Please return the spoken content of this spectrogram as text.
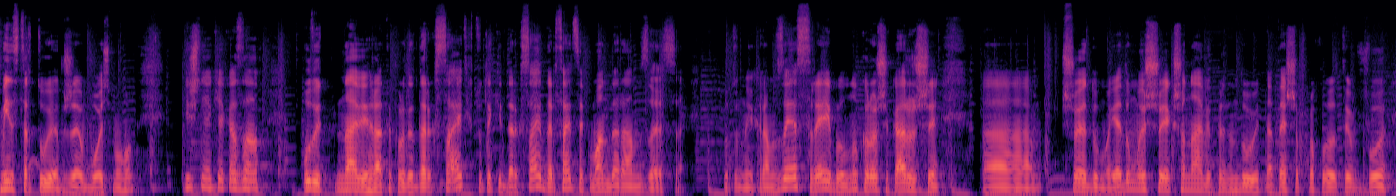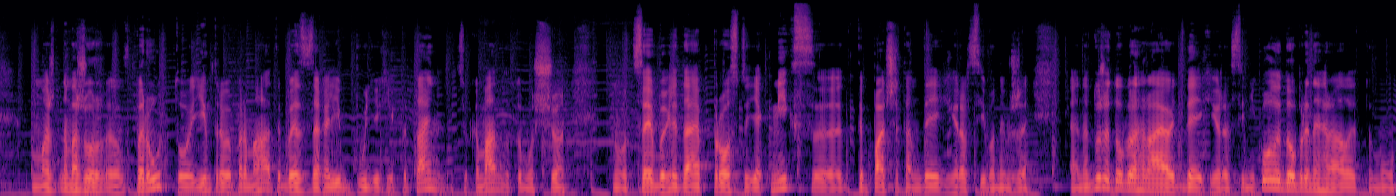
Він стартує вже 8 січня, як я казав. Будуть Наві грати проти Darkseid. Хто такий Darkseid? Darkseid це команда Рамзеса. Тут у них Рамзес, Рейбл. Ну, коротше кажучи, е, що я думаю? Я думаю, що якщо Наві претендують на те, щоб проходити в на мажор е, в Перу, то їм треба перемагати без взагалі будь-яких питань цю команду, тому що ну, це виглядає просто як мікс. е, Тим паче, там деякі гравці вони вже е, не дуже добре грають, деякі гравці ніколи добре не грали. Тому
